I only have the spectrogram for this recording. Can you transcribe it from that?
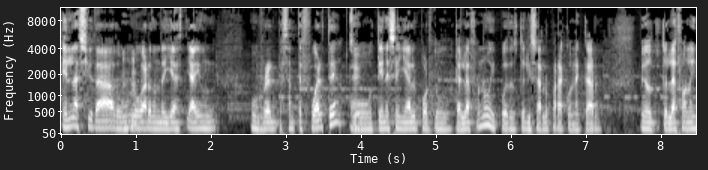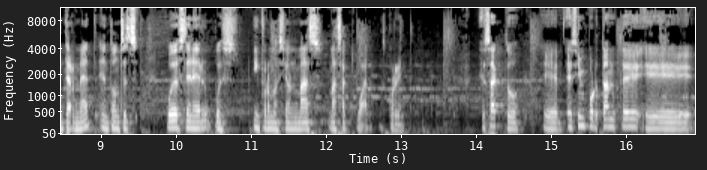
en- la ciudad o un lugar donde ya, ya hay un, un red bastante fuerte Sí. o tienes señal por tu teléfono y puedes utilizarlo para conectar medio tu teléfono a internet, entonces puedes tener pues información más, más actual, más corriente. Exacto. Eh, es importante eh,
